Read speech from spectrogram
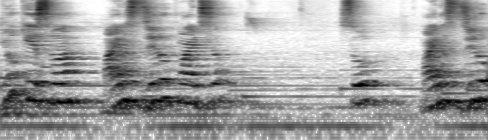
यो केसमा माइनस जिरो पोइन्ट छ सो माइनस जिरो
